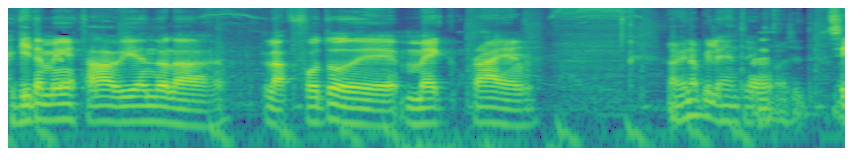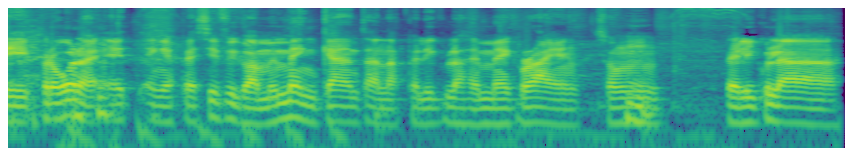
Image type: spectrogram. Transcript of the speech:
Aquí también estaba viendo la, foto de Meg Ryan. Hay una pila de gente. Eh, sí, pero bueno, en específico, a mí me encantan las películas de Meg Ryan. Son mm. películas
